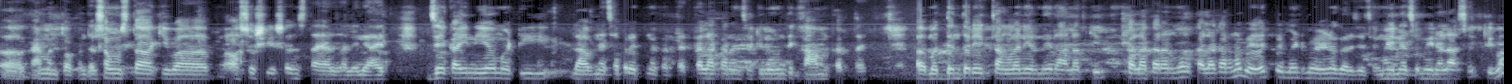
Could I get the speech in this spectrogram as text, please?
काय म्हणतो आपण तर संस्था किंवा असोसिएशन्स तयार झालेले आहेत जे काही नियम अटी लावण्याचा प्रयत्न करतात कलाकारांसाठी म्हणून ते काम करतायत. मध्यंतरी एक चांगला निर्णय झाला की कलाकारांवर कलाकारांना वेळेत पेमेंट मिळणं गरजेचं आहे. महिन्याचं महिन्याला असेल किंवा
